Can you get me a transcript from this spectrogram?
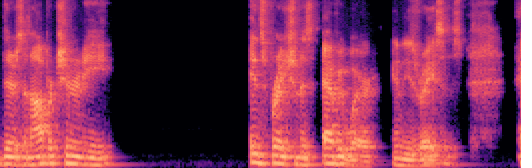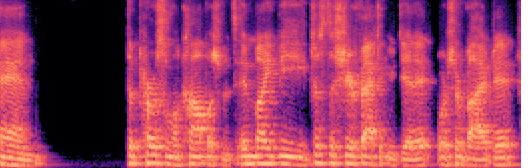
there's an opportunity. Inspiration is everywhere in these races, and the personal accomplishments. It might be just the sheer fact that you did it or survived it.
